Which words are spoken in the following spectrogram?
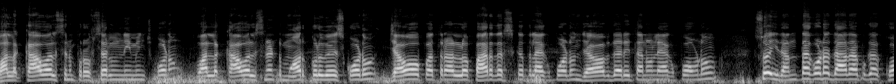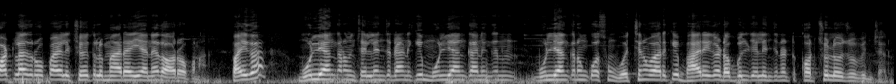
వాళ్ళకి కావాల్సిన ప్రొఫెసర్లు నియమించుకోవడం వాళ్ళకి కావాల్సినట్టు మార్కులు వేసుకోవడం జవాబు పత్రాల్లో పారదర్శకత లేకపోవడం జవాబుదారీతనం లేకపోవడం. సో ఇదంతా కూడా దాదాపుగా కోట్లాది రూపాయల చేతులు మారాయి అనేది ఆరోపణ. పైగా మూల్యాంకనం చెల్లించడానికి మూల్యాంకానికి మూల్యాంకనం కోసం వచ్చిన వారికి భారీగా డబ్బులు చెల్లించినట్టు ఖర్చులో చూపించారు.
